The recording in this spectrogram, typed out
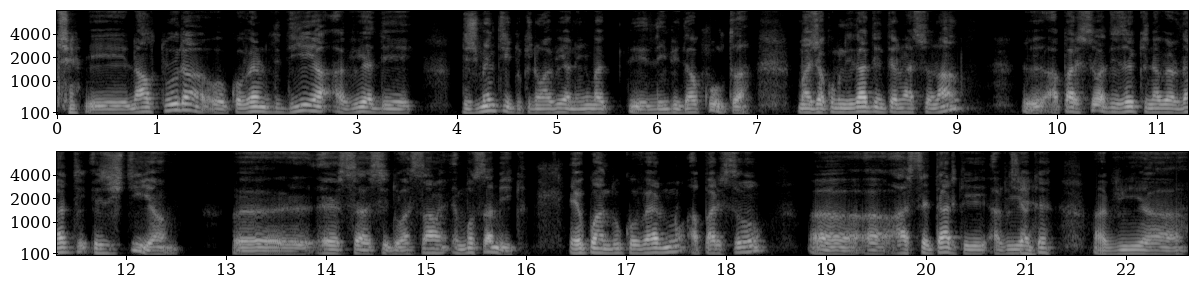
Sim. E na altura o governo de dia havia de desmentido que não havia nenhuma dívida oculta, mas a comunidade internacional apareceu a dizer que na verdade existia essa situação em Moçambique é quando o governo apareceu uh, a aceitar que havia que havia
